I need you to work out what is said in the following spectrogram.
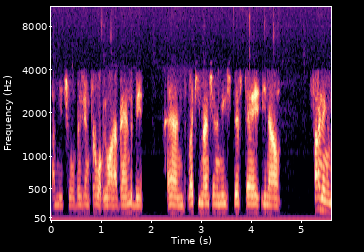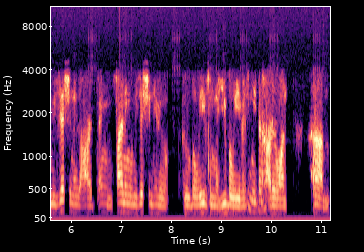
a mutual vision for what we want our band to be, and like you mentioned, in these, this day, you know, finding a musician is a hard thing. Finding a musician who who believes in what you believe is an even harder one. Um,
